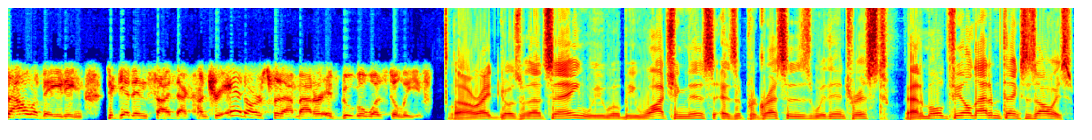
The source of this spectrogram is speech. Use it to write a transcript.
salivating to get inside that country and ours for that matter. If Google was to leave. All right, goes without saying, we will be watching this as it progresses with interest. Adam Oldfield, Adam, thanks as always.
